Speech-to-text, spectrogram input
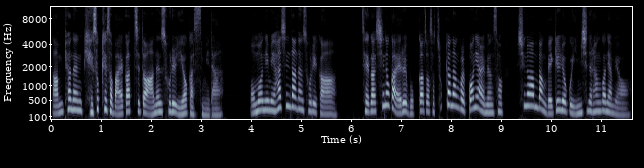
남편은 계속해서 말 같지도 않은 소리를 이어갔습니다. 어머님이 하신다는 소리가 제가 신우가 애를 못 가져서 쫓겨난 걸 뻔히 알면서 신우 한 방 먹이려고 임신을 한 거냐며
